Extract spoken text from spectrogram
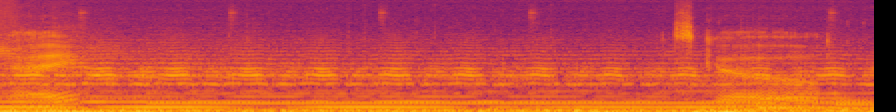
Okay. Let's go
